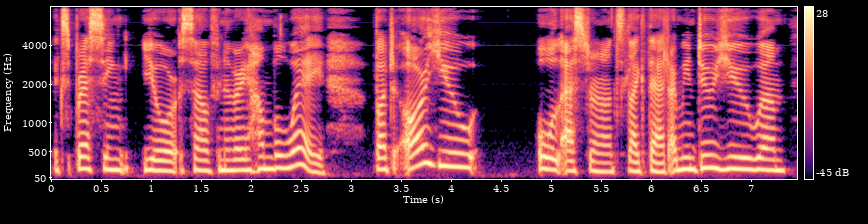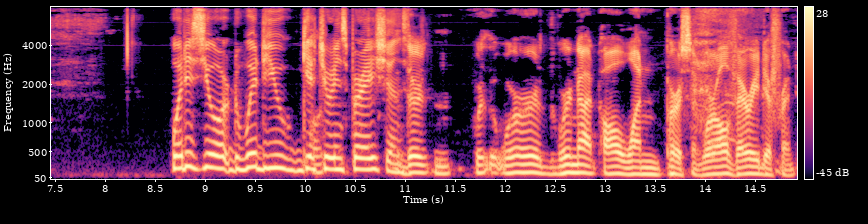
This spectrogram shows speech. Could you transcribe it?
expressing yourself in a very humble way. But are you all astronauts like that? I mean, do you? Um, what is your? Where do you get your inspirations? There, we're, we're we're not all one person. We're all very different.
